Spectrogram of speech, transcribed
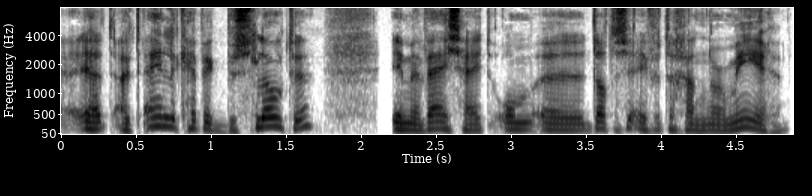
het- uiteindelijk heb ik besloten in mijn wijsheid om eh, dat eens even te gaan normeren.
